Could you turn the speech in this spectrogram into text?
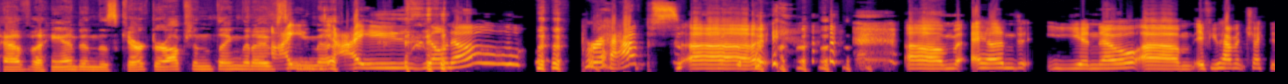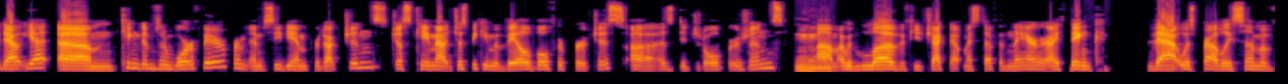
have a hand in this character option thing that I've seen? uh, I don't know. Perhaps. Uh, um, and you know, um, if you haven't checked it out yet, um, Kingdoms and Warfare from MCDM Productions just came out, just became available for purchase uh, as digital versions. Mhm. Um, I would love if you checked out my stuff in there. I think that was probably some of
